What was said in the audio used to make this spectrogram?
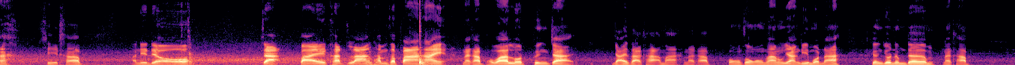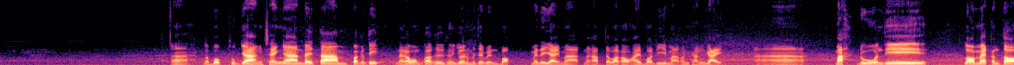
อะโอเคครับ อันนี้เดี๋ยวจะไปขัดล้างทำสปาให้นะครับ เพราะว่ารถเพิ่งจะย้ายสาขามานะครับโครงทรงโครงสร้างทุกอย่างดีหมดนะ เครื่องยนต์เดิมๆนะครับ ระบบทุกอย่างใช้งานได้ตามปกตินะครับผมก็คือเครื่องยนต์มันจะเป็นบล็อกไม่ได้ใหญ่มากนะครับ แต่ว่าเขาให้บอดี้มาค่อนข้างใหญ่อ่ามาดูกันที่ล้อแม็กกันต่อ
